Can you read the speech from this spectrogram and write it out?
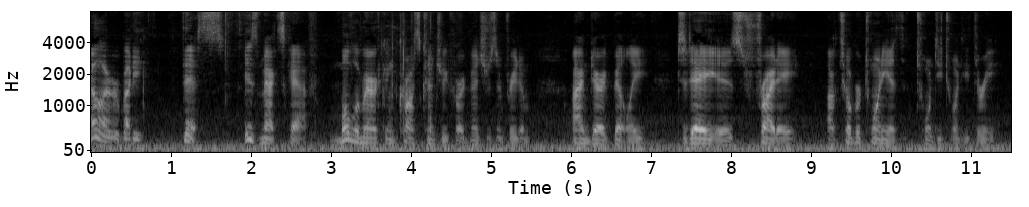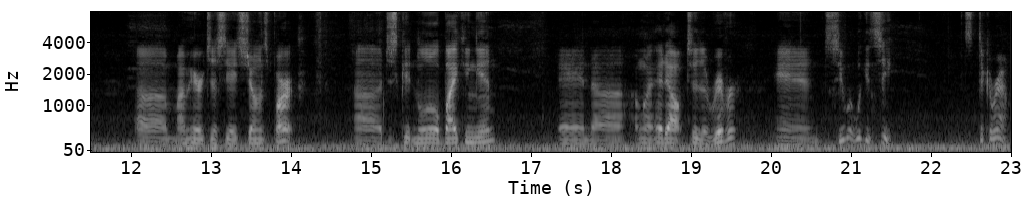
Hello everybody, this is MAXCAF, Mobile American Cross Country for Adventures and Freedom. I'm Derek Bentley. Today is Friday, October 20th, 2023. Um, I'm here at Jesse H. Jones Park, uh, just getting a little biking in, and uh, I'm going to head out to the river and see what we can see. Stick around.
